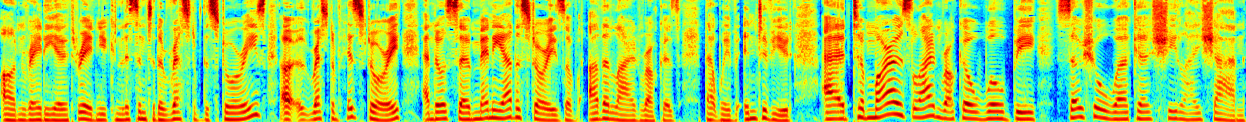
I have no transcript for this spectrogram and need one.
on Radio 3 and you can listen to the rest of the stories, uh, rest of his story, and also many other stories of other Lion Rockers that we've interviewed. Uh, tomorrow's Lion Rocker will be social worker Shilai Shan.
